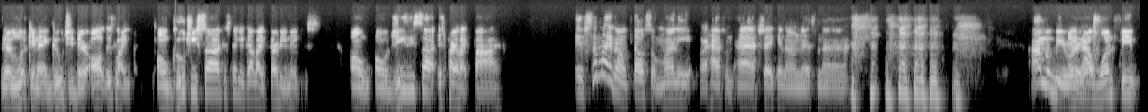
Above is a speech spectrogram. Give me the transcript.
They're looking at Gucci. They're all it's like on Gucci side, this nigga got like 30 niggas. On on Jeezy side, it's probably like five. if somebody don't throw some money or have some ass shaking on this, man, I'm gonna be Ain't real. not one female.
